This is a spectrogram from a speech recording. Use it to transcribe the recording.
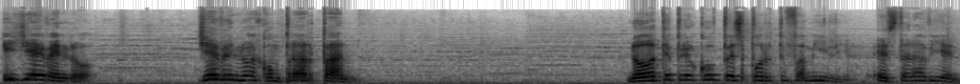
y llévenlo, llévenlo a comprar pan. No te preocupes por tu familia, estará bien.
